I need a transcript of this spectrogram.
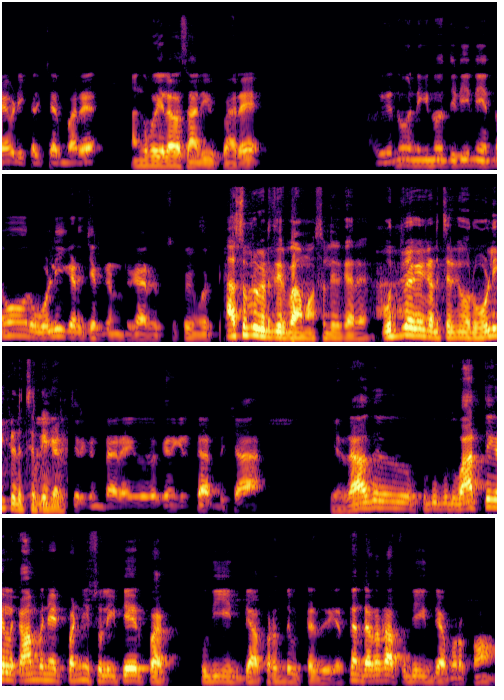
ரேவடி கல்ச்சர் பாரு அங்க போய் இலவசம் அறிவிப்பாரு. இன்னும் இன்னைக்கு இன்னும் திடீர்னு இன்னும் ஒரு ஒளி கிடைச்சிருக்குன்னு இருக்காரு சுப்ரீம் கோர்ட் சுப்ரீம் எடுத்திருப்பா ஆமா சொல்லியிருக்காரு. உத்வேகம் கிடைச்சிருக்கு ஒரு ஒளி கிடைச்சிருக்கு கிடைச்சிருக்குன்றாரு. இவருக்கு இருட்டா இருந்துச்சா? ஏதாவது புது புது வார்த்தைகளை காம்பினேட் பண்ணி சொல்லிக்கிட்டே இருப்பார். புதிய இந்தியா பிறந்து விட்டது. எத்தனை தடவை புதிய இந்தியா பிறக்கும்?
